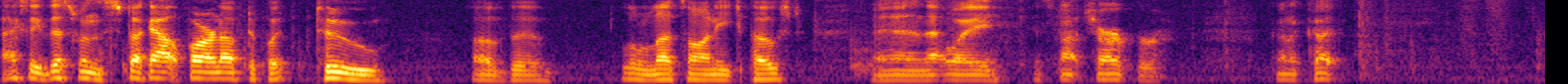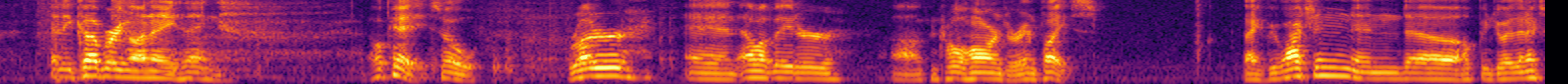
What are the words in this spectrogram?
Actually, this one's stuck out far enough to put two of the little nuts on each post. And that way it's not sharp or going to cut any covering on anything. Okay, so rudder and elevator uh, control horns are in place. Thank you for watching and uh, hope you enjoy the next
